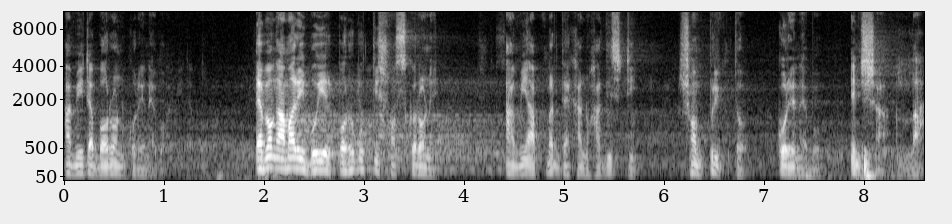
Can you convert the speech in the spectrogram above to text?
আমি এটা বরণ করে নেব। এবং আমার এই বইয়ের পরবর্তী সংস্করণে আমি আপনার দেখানো হাদিসটি সম্পৃক্ত করে নেব ইনশা আল্লাহ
